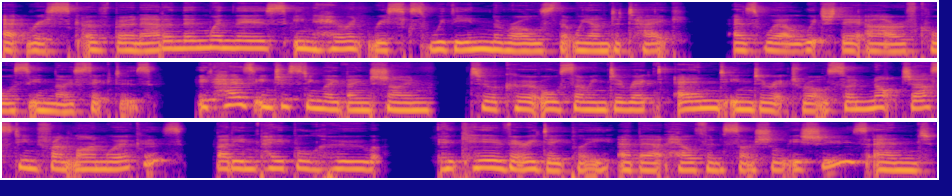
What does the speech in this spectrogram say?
at risk of burnout. And then when there's inherent risks within the roles that we undertake, as well, which there are, of course, in those sectors. It has interestingly been shown to occur also in direct and indirect roles. So not just in frontline workers, but in people who, who care very deeply about health and social issues and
